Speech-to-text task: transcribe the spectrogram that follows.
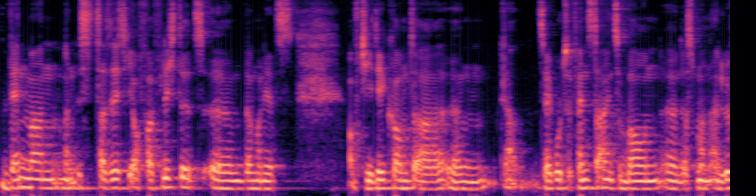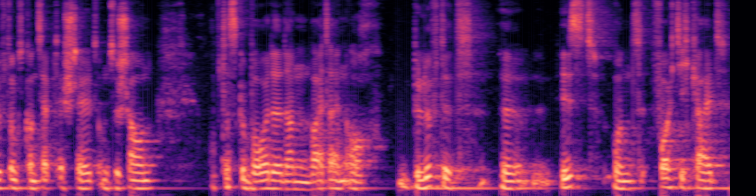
wenn man, man ist tatsächlich auch verpflichtet, äh, wenn man jetzt auf die Idee kommt, da ähm, ja, sehr gute Fenster einzubauen, äh, dass man ein Lüftungskonzept erstellt, um zu schauen, ob das Gebäude dann weiterhin auch belüftet äh, ist und Feuchtigkeit,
